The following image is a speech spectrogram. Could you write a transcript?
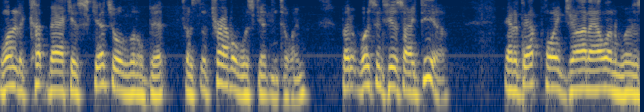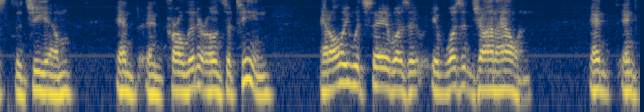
wanted to cut back his schedule a little bit because the travel was getting to him, but it wasn't his idea. And at that point, John Allen was the GM, and and Carl Lindner owns the team, and all he would say was it, it wasn't John Allen. And and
